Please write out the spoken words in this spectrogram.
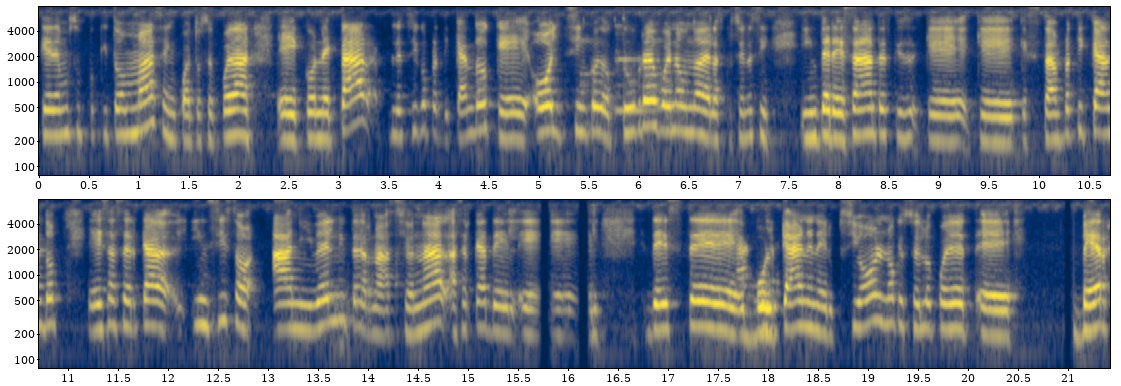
quedemos un poquito más en cuanto se puedan eh, conectar. Les sigo platicando que hoy, 5 de octubre, bueno, una de las cuestiones interesantes que, se están platicando es acerca, insisto, a nivel internacional, acerca del, eh, de este volcán en erupción, ¿no? Que usted lo puede eh, ver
